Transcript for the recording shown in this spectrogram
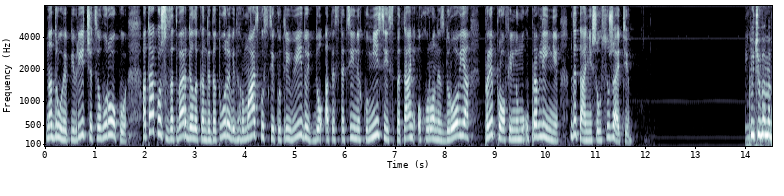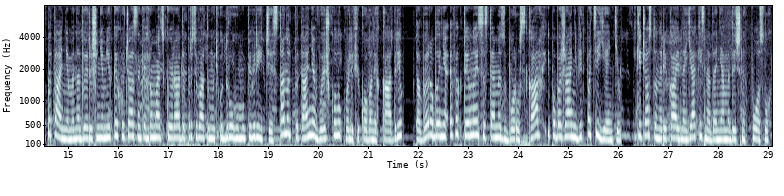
на друге півріччя цього року, а також затвердили кандидатури від громадськості, котрі війдуть до атестаційних комісій з питань охорони здоров'я при профільному управлінні. Детальніше у сюжеті. Ключовими питаннями, над вирішенням яких учасники громадської ради працюватимуть у другому півріччі, стануть питання вишколу кваліфікованих кадрів та вироблення ефективної системи збору скарг і побажань від пацієнтів, які часто нарікають на якість надання медичних послуг.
